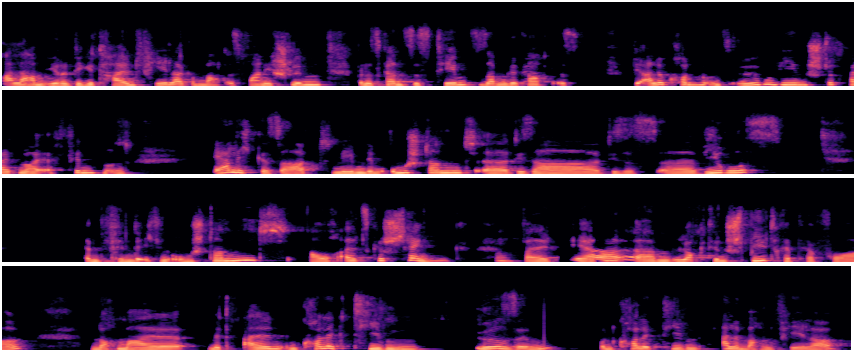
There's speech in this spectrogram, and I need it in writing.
Alle haben ihre digitalen Fehler gemacht. Es war nicht schlimm, wenn das ganze System zusammengekracht ist. Wir alle konnten uns irgendwie ein Stück weit neu erfinden und ehrlich gesagt, neben dem Umstand äh, dieser, dieses äh, Virus empfinde ich den Umstand auch als Geschenk mhm. weil der ähm, lockt den Spieltritt hervor, nochmal mit allen im kollektiven Irrsinn und kollektiven, alle machen Fehler,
